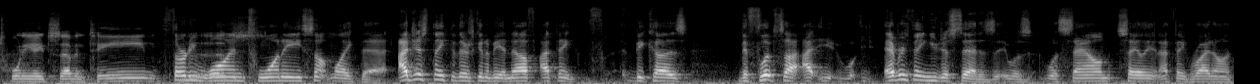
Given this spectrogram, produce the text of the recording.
28-17 31, That's- 20, something like that. I just think that there's going to be enough. I think f- because the flip side, I, you, everything you just said is it was was sound, salient. I think right on.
